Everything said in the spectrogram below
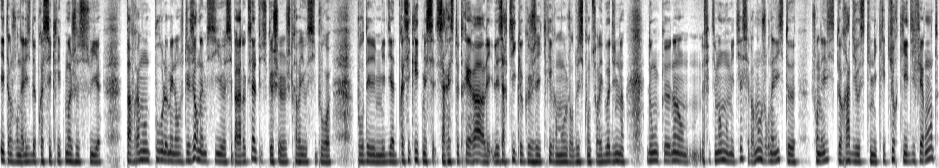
est un journaliste de presse écrite. Moi, je suis pas vraiment pour le mélange des genres, même si euh, c'est paradoxal, puisque je, travaille aussi pour, pour des médias de presse écrite, mais ça reste très rare. Les, les articles que j'ai écrits vraiment aujourd'hui se comptent sur les doigts d'une main. Donc, euh, non, non, effectivement, mon métier, c'est vraiment journaliste, journaliste radio. C'est une écriture qui est différente,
